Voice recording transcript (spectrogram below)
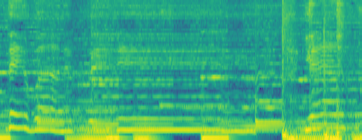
they wanna play. Yeah.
